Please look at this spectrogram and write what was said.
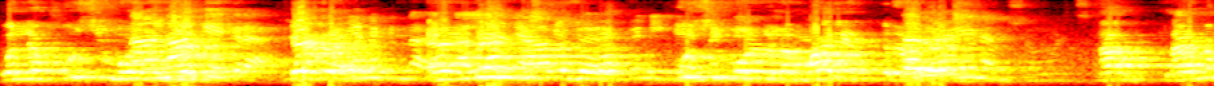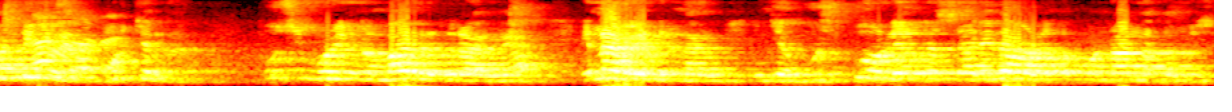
கொஞ்சம் பூசி மொழிங்க. நான் கேக்குறேன். எனக்கு நல்லா ஞாபகம் இருக்கா? நீங்க பூசி கேக்குறீங்க? மாதிரி சார் இருக்கிறாங்க. ஒரே நிமிஷம் முடிச்சு. நான் என்ன சொல்றேன். முடிச்சிடுறேன். பூசி மொழிகிற மாதிரி இருக்கிறாங்க. என்ன இருந்தாங்க இங்க குஷ்புல இருந்து சரிதாவில இருந்து கொண்டாடின தமிழ்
